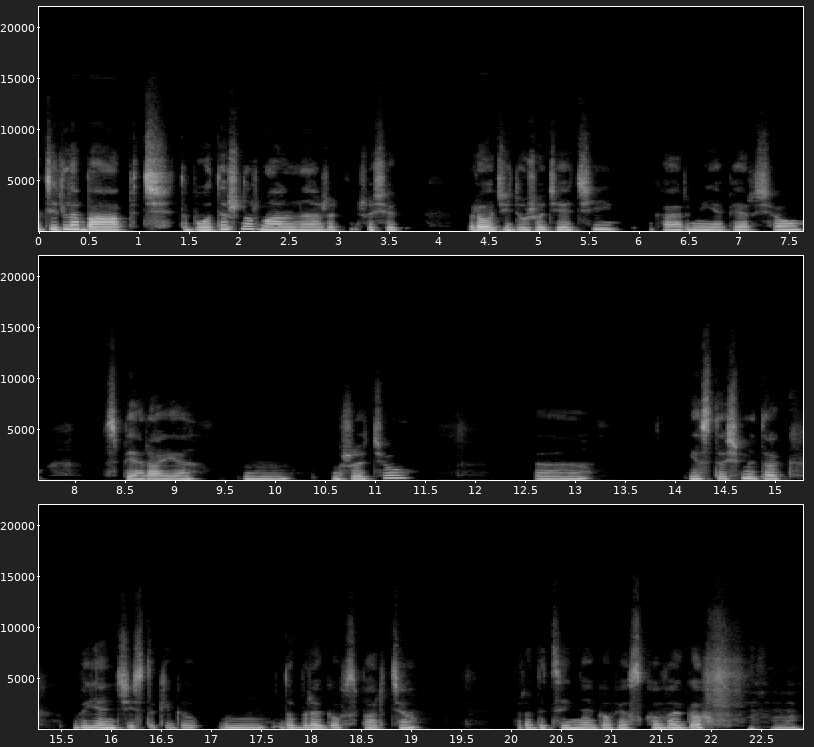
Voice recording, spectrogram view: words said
gdzie dla babć to było też normalne, że, że się rodzi dużo dzieci, karmi je piersią, wspiera je mm, w życiu. E, Jesteśmy tak wyjęci z takiego mm, dobrego wsparcia tradycyjnego, wioskowego. Mhm.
